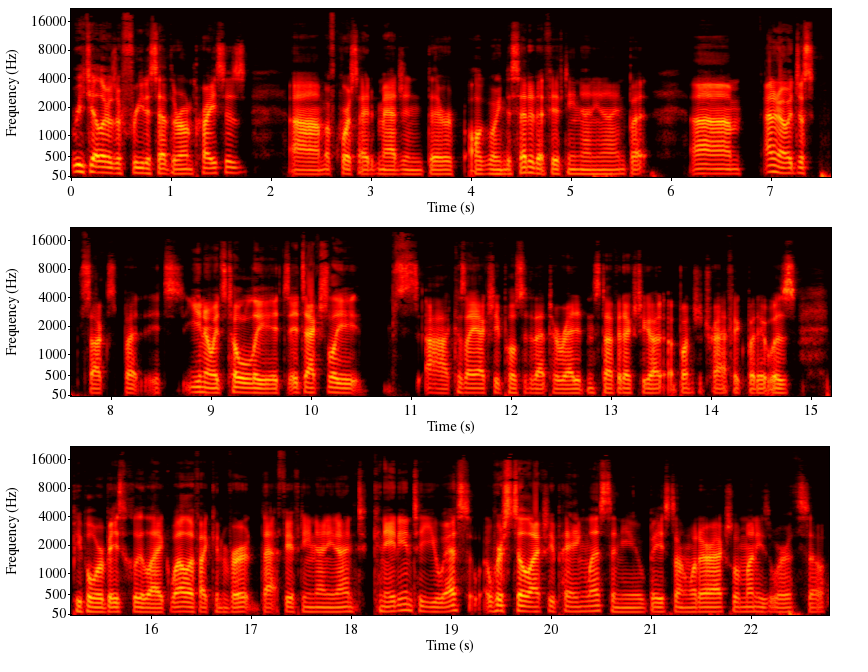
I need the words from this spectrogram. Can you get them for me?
retailers are free to set their own prices. Um, of course, I'd imagine they're all going to set it at fifteen ninety nine, but um, I don't know. It just sucks, but it's you know it's totally it's it's actually because I actually posted that to Reddit and stuff. It actually got a bunch of traffic, but it was people were basically like, "Well, if I convert that fifteen ninety nine Canadian to US, we're still actually paying less than you based on what our actual money's worth." So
